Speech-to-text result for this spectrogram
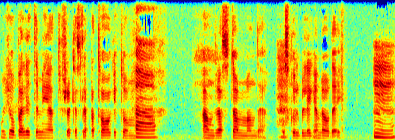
Och jobba lite med att försöka släppa taget om ja. andras dömande och skuldbeläggande av dig. Mm.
